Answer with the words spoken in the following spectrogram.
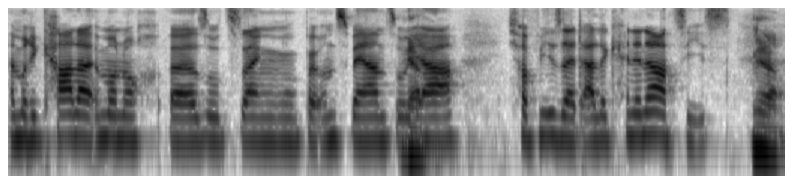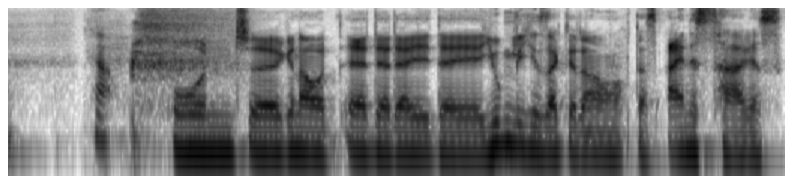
Amerikaner immer noch äh, sozusagen bei uns wären, so ja. ja, ich hoffe, ihr seid alle keine Nazis. Ja. Ja. Und äh, genau, äh, der, der, der Jugendliche sagt ja dann auch noch, dass eines Tages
